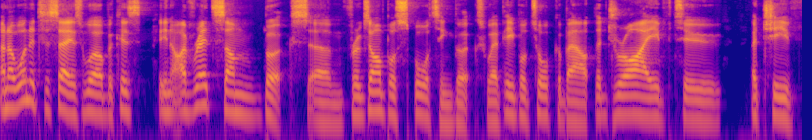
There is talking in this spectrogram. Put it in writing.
And I wanted to say as well, because you know I've read some books, um, for example, sporting books, where people talk about the drive to achieve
